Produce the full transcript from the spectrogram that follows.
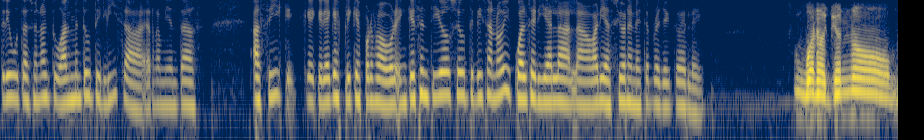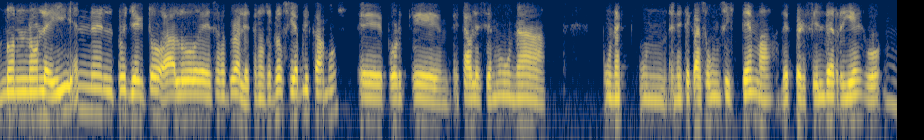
tributación actualmente utiliza herramientas así, que, quería que expliques, por favor, en qué sentido se utilizan hoy y cuál sería la, variación en este proyecto de ley. Bueno, yo no, no, no leí en el proyecto algo de esa naturaleza. Nosotros sí aplicamos eh, porque establecemos una una, un, en este caso un sistema de perfil de riesgo mm.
